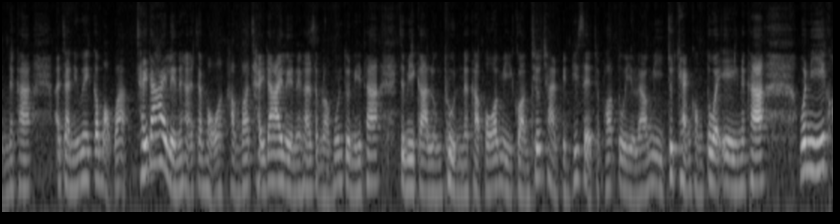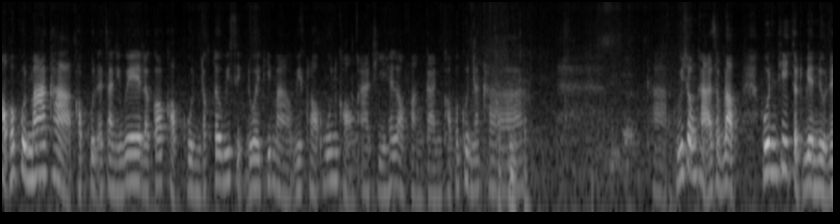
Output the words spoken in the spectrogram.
ลนะคะ อาจารย์นิเวศก็บอกว่าใช้ได้เลยนะคะอาจะบอกว่าคำว่าใช้ได้เลยนะคะสำหรับหุ้นตัวนี้ถ้าจะมีการลงทุนนะคะ เพราะว่ามีความเชี่ยวชาญเป็นพิเศษเฉพาะตัวอยู่แล้วมีจุดแข็งของตัวเองนะคะ วันนี้ขอบพระคุณมากค่ะ ขอบคุณอาจารย์นิเวศแล้วก็ขอบคุณดรวิสิตด้วยที่มาวิเคราะห์หุ้นของ RT ให้เราฟังกันขอบพระคุณนะคะขอบคุณครับ ค่ะคุณผู้ชมค่ะสำหรับหุ้นที่จดทะเบียนอยู่ใน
